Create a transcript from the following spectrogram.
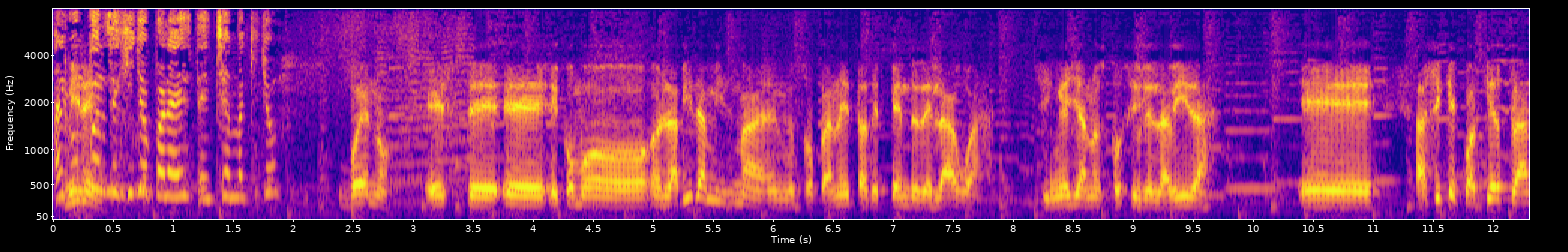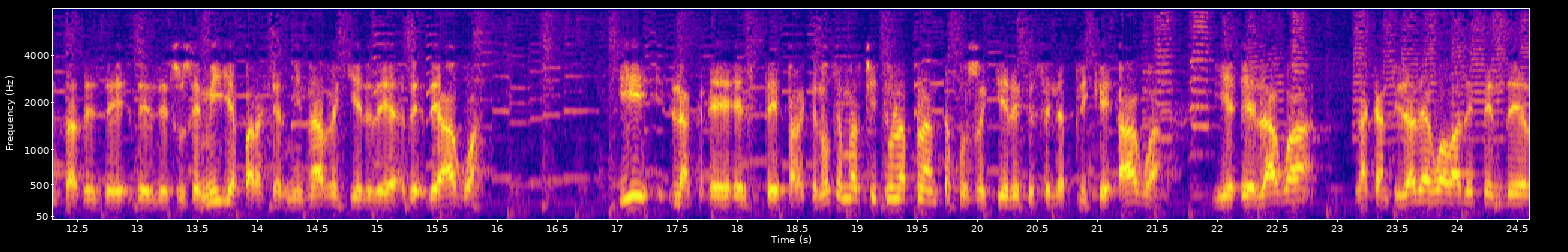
¿Algún miren, consejillo para este chamaquillo? Bueno, este, eh, como la vida misma en nuestro planeta depende del agua, sin ella no es posible la vida. Eh, así que cualquier planta, desde, desde su semilla para germinar, requiere de, de- de agua. Y la, eh, este, para que no se marchite una planta, pues requiere que se le aplique agua. Y el agua, la cantidad de agua va a depender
